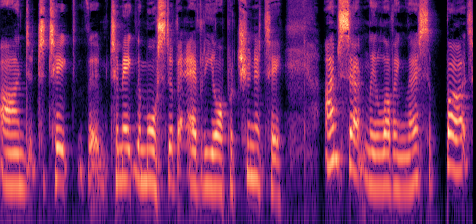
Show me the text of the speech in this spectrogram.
and to take the, to make the most of every opportunity. I'm certainly loving this, but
